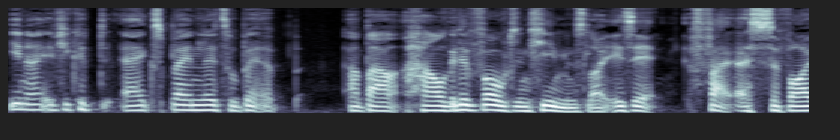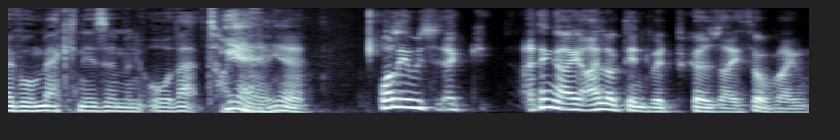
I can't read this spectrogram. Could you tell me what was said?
you know, if you could explain a little bit about how it evolved in humans. Like, is it a survival mechanism and all that type yeah, of thing? Yeah, Well, it was. Like, I think I, I, looked into it because I thought my,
